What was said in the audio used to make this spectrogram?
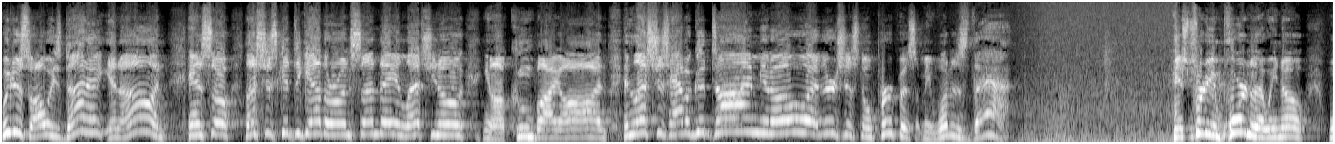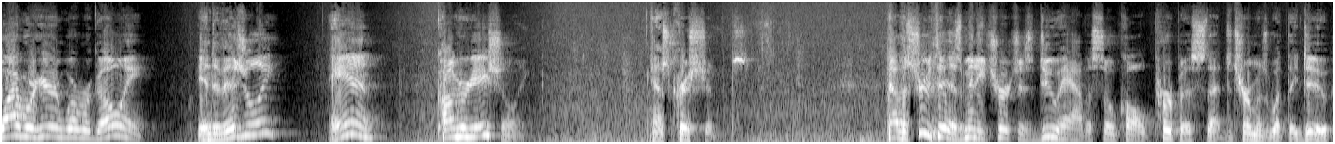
We've just always done it, you know, and, and so let's just get together on Sunday and let's, you know, you know, kumbaya and, and let's just have a good time, you know. And there's just no purpose. I mean, what is that? It's pretty important that we know why we're here and where we're going, individually and congregationally as Christians. Now, the truth is, many churches do have a so called purpose that determines what they do,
